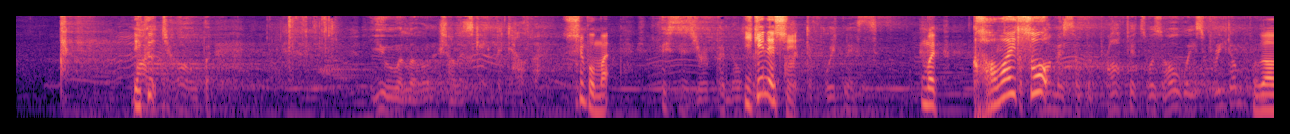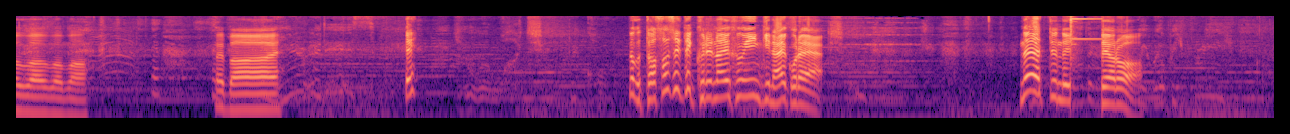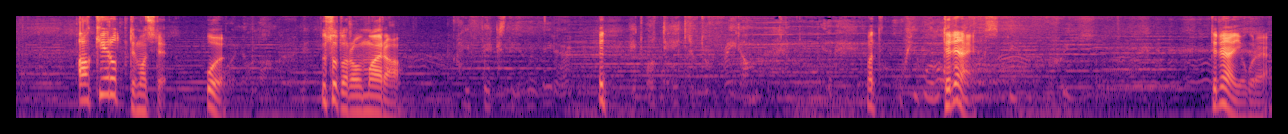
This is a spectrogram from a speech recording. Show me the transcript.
行く。シンプルお前、行けねえし。お前、かわいそう。うわうわわわ。バイバイ。なんか出させてくれない雰囲気ない？これ。何やってんだよ。やろ We will be free. 開けろってマジで。おい。嘘だろお前ら。I fixed the elevator. It- It will take you to freedom. 待って出れない？出れないよこれ。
